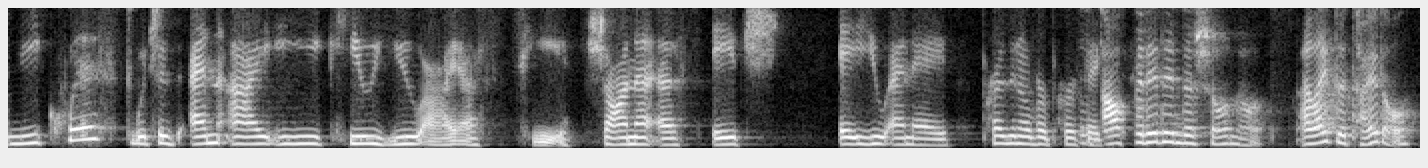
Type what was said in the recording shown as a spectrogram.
Niequist, which is N I E Q U I S T. Shauna S H A U N A. Present Over Perfect. I'll put it in the show notes. I like the title.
